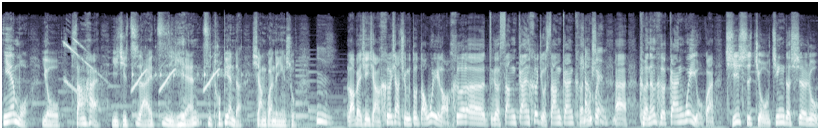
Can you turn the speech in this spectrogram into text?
黏膜有伤害以及致癌、致炎、致突变的相关的因素。嗯。老百姓想喝下去嘛，都到胃了，喝了这个伤肝，喝酒伤肝可能会，哎，可能和肝胃有关。其实酒精的摄入，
